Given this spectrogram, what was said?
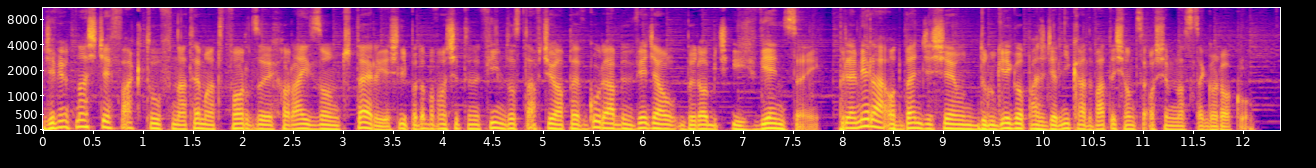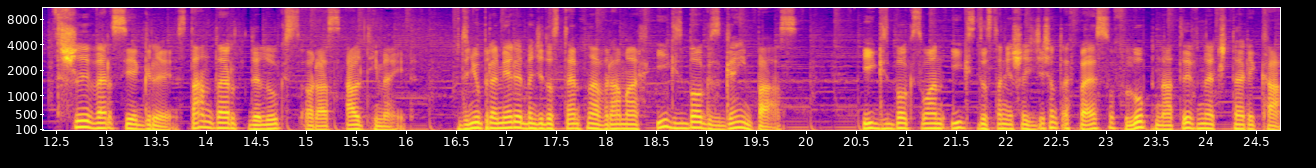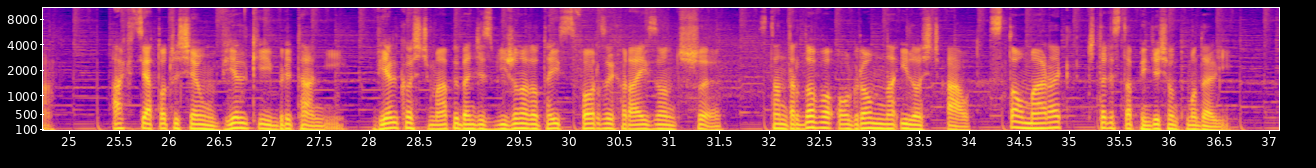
19 faktów na temat Forza Horizon 4. Jeśli podoba Wam się ten film, zostawcie łapę w górę, abym wiedział, by robić ich więcej. Premiera odbędzie się 2 października 2018 roku. Trzy wersje gry: Standard, Deluxe oraz Ultimate. W dniu premiery będzie dostępna w ramach Xbox Game Pass. Xbox One X dostanie 60 fps lub natywne 4K. Akcja toczy się w Wielkiej Brytanii. Wielkość mapy będzie zbliżona do tej z Forza Horizon 3. Standardowo ogromna ilość aut, 100 marek, 450 modeli.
